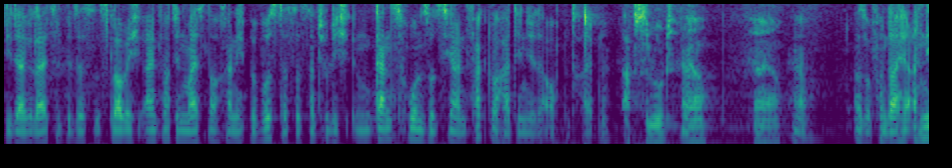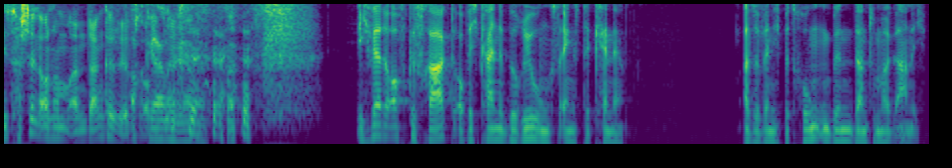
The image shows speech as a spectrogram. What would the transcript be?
die da geleistet wird. Das ist, glaube ich, einfach den meisten auch gar nicht bewusst, dass das natürlich einen ganz hohen sozialen Faktor hat, den ihr da auch betreibt. Ne? Absolut, ja. Ja, ja. Ja. Also von daher an dieser Stelle auch nochmal ein Danke jetzt Ach, auch. gerne, gerne. Ich werde oft gefragt, ob ich keine Berührungsängste kenne. Also wenn ich betrunken bin, dann schon mal gar nicht.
